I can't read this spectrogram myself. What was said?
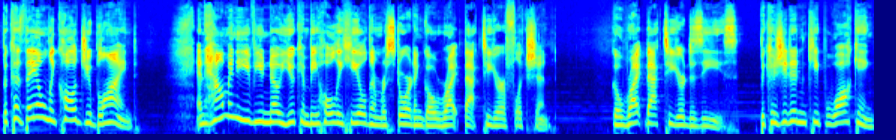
because they only called you blind. And how many of you know you can be wholly healed and restored and go right back to your affliction? Go right back to your disease because you didn't keep walking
